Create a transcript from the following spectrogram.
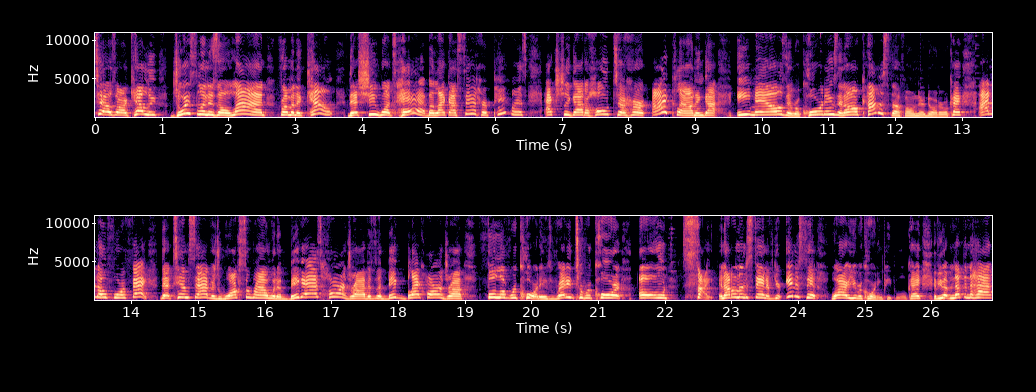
tells R. Kelly Joycelyn is online from an account that she once had. But like I said, her parents actually got a hold to her iCloud and got emails and recordings and all kind of stuff on their daughter. Okay. I know for a fact that Tim Savage walks around with a big ass hard drive. It's a big black hard drive full of recordings, ready to record on site. And I don't understand if you're innocent, why are you recording people? Okay. If you have nothing to hide,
